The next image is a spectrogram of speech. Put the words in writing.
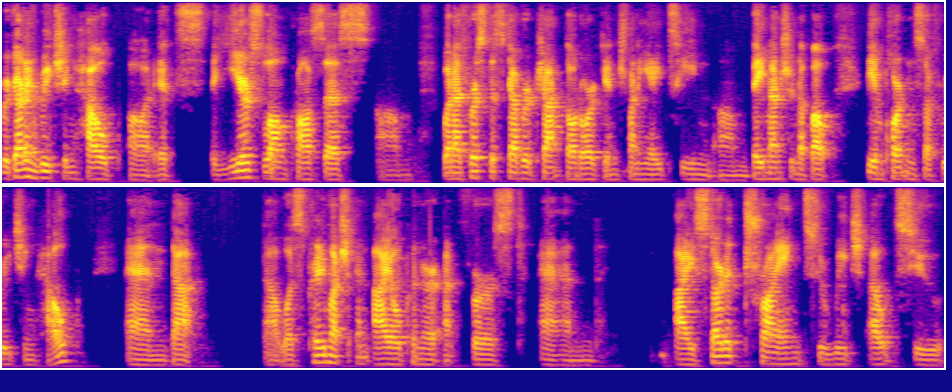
regarding reaching help, uh, it's a years long process. Um, when I first discovered Jack.org in 2018, um, they mentioned about the importance of reaching help, and that that was pretty much an eye opener at first. And I started trying to reach out to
